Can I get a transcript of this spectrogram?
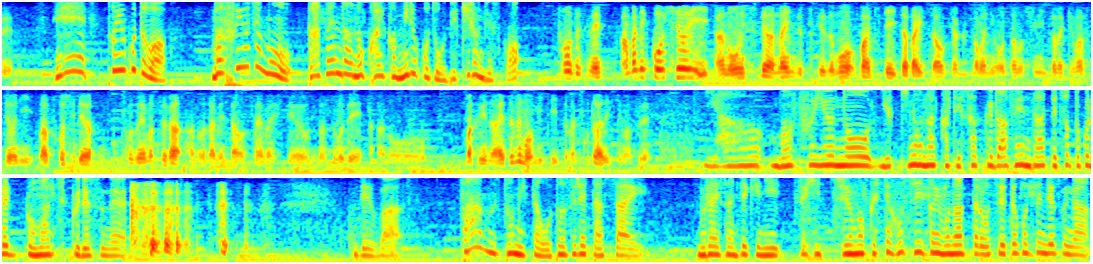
えー、ということは真冬でもラベンダーの開花見ることできるんですか？そうですね。あまりこう広いあの温室ではないんですけれども、まあ、来ていただいたお客様にお楽しみいただけますように、まあ、少しではございますがあのラベンダーを栽培しておりますのであの真冬の間でも見ていただくことができます。いやー真冬の雪の中で咲くラベンダーってちょっとこれロマンチックですね。ではファーム富田を訪れた際村井さん的にぜひ注目してほしいというものあったら教えてほしいんですが。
